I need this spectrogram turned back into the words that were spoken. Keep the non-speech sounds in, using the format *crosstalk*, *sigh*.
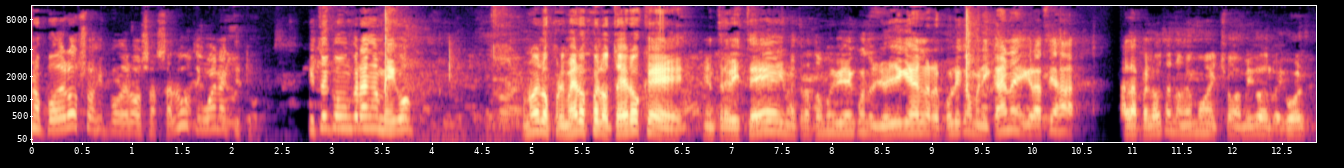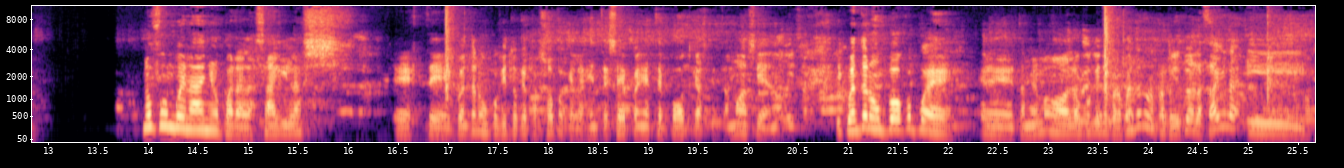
Bueno, poderosos y poderosas, salud y buena actitud. Estoy con un gran amigo, uno de los primeros peloteros que entrevisté y me trató muy bien cuando yo llegué a la República Dominicana y gracias a, a la pelota nos hemos hecho amigos del béisbol. No fue un buen año para las Águilas. Este, cuéntanos un poquito qué pasó para que la gente sepa en este podcast que estamos haciendo. Y cuéntanos un poco, pues, eh, también vamos a hablar un poquito, pero cuéntanos rapidito de las Águilas y,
